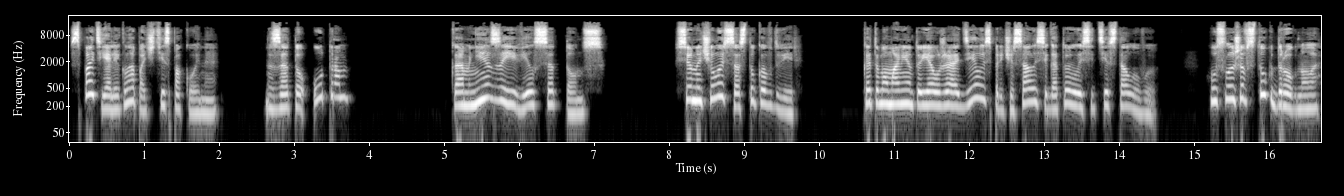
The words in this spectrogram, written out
Спать я легла почти спокойная. Зато утром ко мне заявился Тонс. Все началось со стука в дверь. К этому моменту я уже оделась, причесалась и готовилась идти в столовую. Услышав стук, дрогнула.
